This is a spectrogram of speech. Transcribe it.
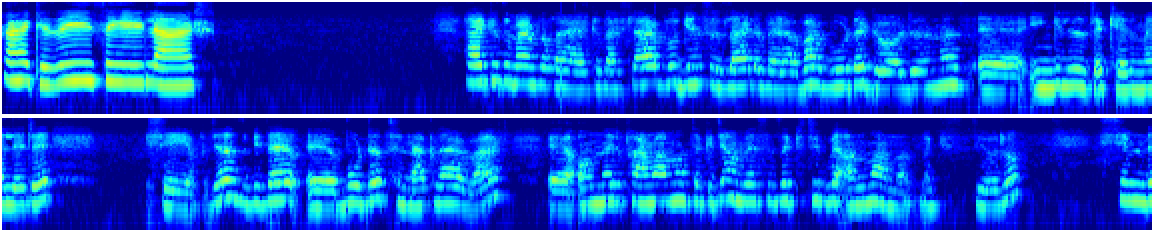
Herkese iyi seyirler. Herkese merhabalar arkadaşlar. Bugün sizlerle beraber burada gördüğünüz e, İngilizce kelimeleri şey yapacağız. Bir de e, burada tırnaklar var. E, onları parmağıma takacağım ve size küçük bir anımı anlatmak istiyorum. Şimdi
